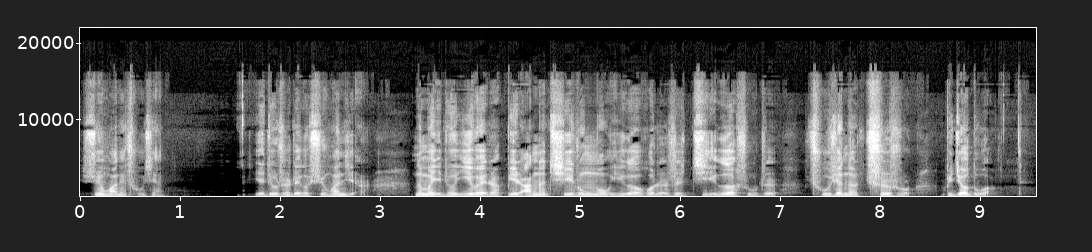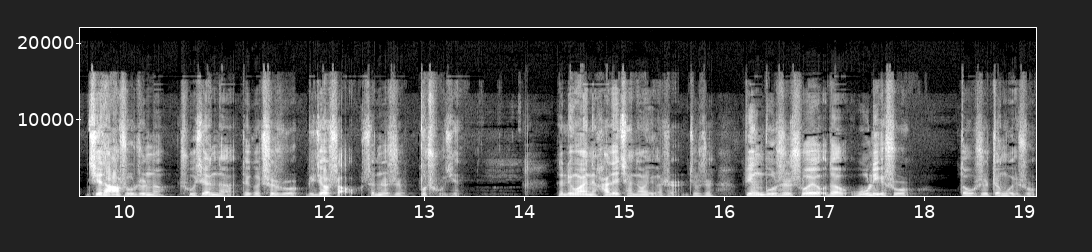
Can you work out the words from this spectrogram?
循环的出现，也就是这个循环节。那么也就意味着，必然呢其中某一个或者是几个数字出现的次数比较多。其他数字呢出现的这个次数比较少，甚至是不出现。那另外呢，还得强调一个事儿，就是并不是所有的无理数都是正规数。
